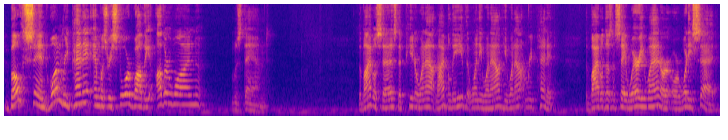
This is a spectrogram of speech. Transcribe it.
Both sinned. One repented and was restored, while the other one was damned. The Bible says that Peter went out, and I believe that when he went out, he went out and repented. The Bible doesn't say where he went or, or what he said,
